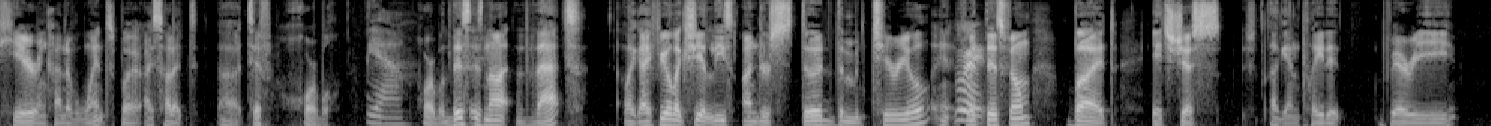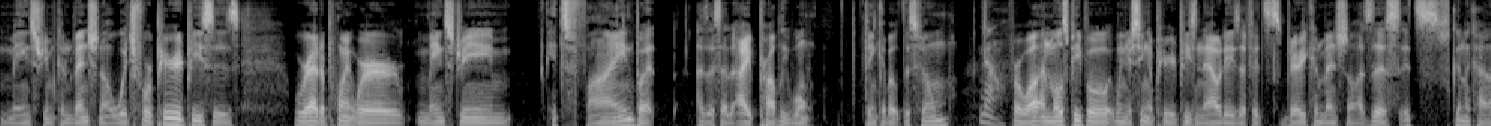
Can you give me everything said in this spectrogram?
here and kind of went, but I saw it uh, TIFF. Horrible, Yeah. horrible. This is not that. Like I feel like she at least understood the material in, Right. with this film, but it's just again played it very mainstream conventional. Which for period pieces, we're at a point where mainstream it's fine, but as I said, I probably won't think about this film No. for a while. And most people, when you're seeing a period piece nowadays, if it's very conventional as this, it's going to kind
